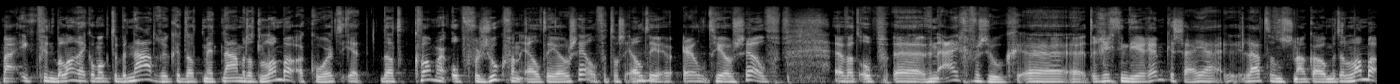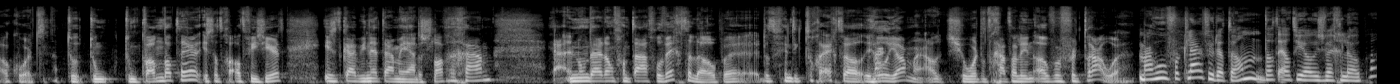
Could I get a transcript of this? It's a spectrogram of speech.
Maar ik vind het belangrijk om ook te benadrukken dat met name dat landbouwakkoord, ja, dat kwam er op verzoek van LTO zelf. Het was LTO, LTO zelf eh, wat op uh, hun eigen verzoek uh, richting de heer Remkes zei: ja, laten we ons nou komen met een landbouwakkoord. Nou, toen, toen kwam dat er, is dat geadviseerd, is het kabinet daarmee aan de slag gegaan. Ja, en om daar dan van tafel weg te lopen, dat vind ik toch echt wel heel maar, jammer. Als je hoort, het gaat alleen over vertrouwen. Maar hoe verklaart u dat dan, dat LTO is weggelopen?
